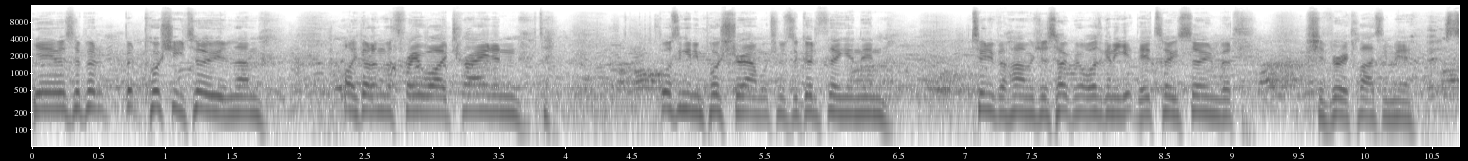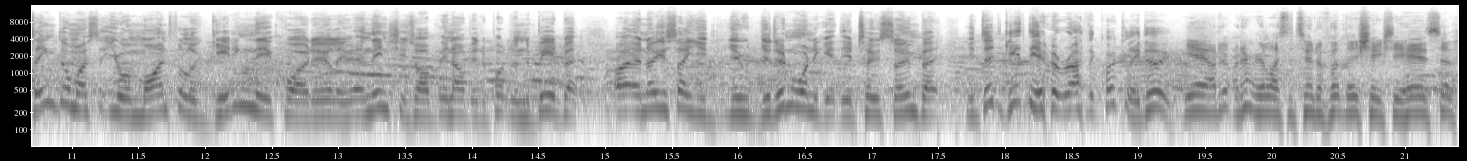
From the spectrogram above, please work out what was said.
yeah, it was a bit bit pushy too, and um, I got in the three wide train and wasn't getting pushed around, which was a good thing. And then turning for harm, just hoping I wasn't going to get there too soon, but she's very classy mare. It seemed almost that you were mindful of getting there quite early, and then she's been able to put it in the bed. But I know you're saying you, you, you didn't want to get there too soon, but you did get there rather quickly, too. Yeah, I didn't, realise the turn of foot that she actually has. So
